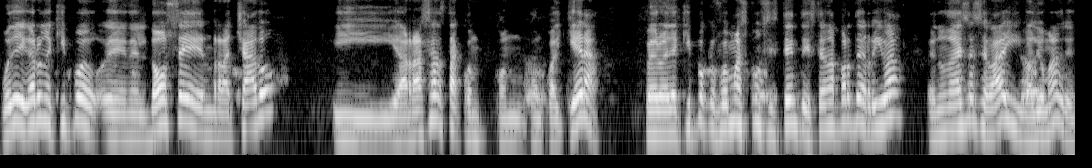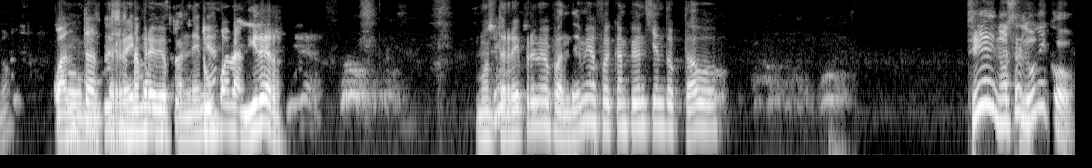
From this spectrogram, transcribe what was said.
Puede llegar un equipo en el 12 enrachado y arrasa hasta con, cualquiera, pero el equipo que fue más consistente y está en la parte de arriba, en una de esas se va y valió madre, ¿no? ¿Cuántas veces previo pandemia? al líder? Monterrey previo pandemia fue campeón siendo octavo. Sí, no es el único.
